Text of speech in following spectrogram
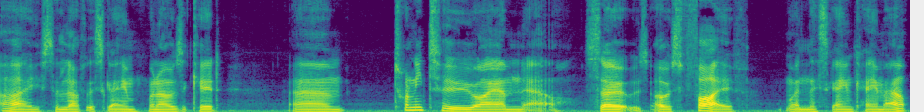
I used to love this game when I was a kid. Um, 22 I am now. So it was I was 5 when this game came out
